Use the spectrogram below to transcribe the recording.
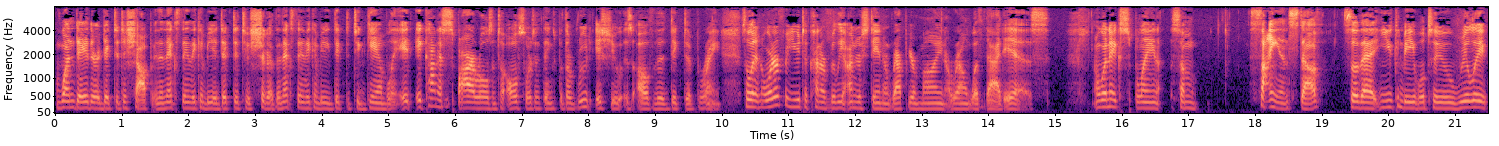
One day they're addicted to shopping, the next thing they can be addicted to sugar, the next thing they can be addicted to gambling. It it kind of spirals into all sorts of things, but the root issue is of the addictive brain. So in order for you to kind of really understand and wrap your mind around what that is, I'm going to explain some science stuff so that you can be able to really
